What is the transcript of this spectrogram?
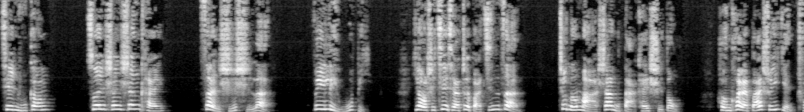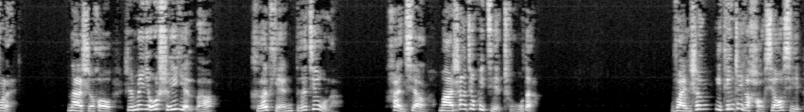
坚如钢，钻山山开，钻石石烂，威力无比。要是借下这把金钻，就能马上打开石洞，很快把水引出来。那时候人们有水饮了，和田得救了，旱象马上就会解除的。晚生一听这个好消息，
